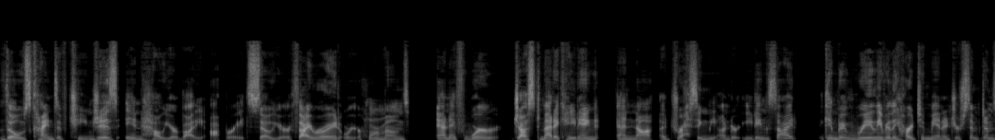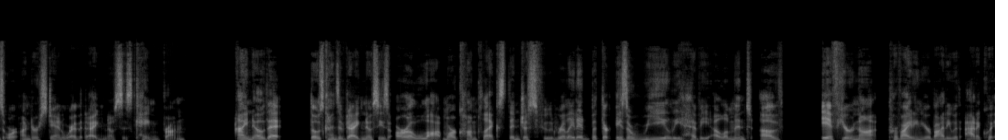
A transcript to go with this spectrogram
those kinds of changes in how your body operates. So, your thyroid or your hormones. And if we're just medicating and not addressing the undereating side, it can be really, really hard to manage your symptoms or understand where the diagnosis came from. I know that those kinds of diagnoses are a lot more complex than just food related, but there is a really heavy element of if you're not providing your body with adequate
